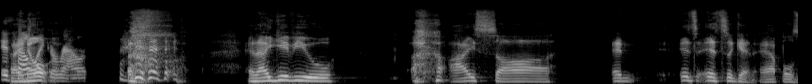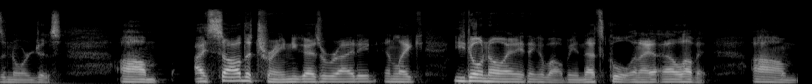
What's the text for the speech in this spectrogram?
it felt like a rally. and I give you, I saw, and it's it's again apples and oranges. Um, I saw the train you guys were riding, and like you don't know anything about me, and that's cool, and I, I love it. Um,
